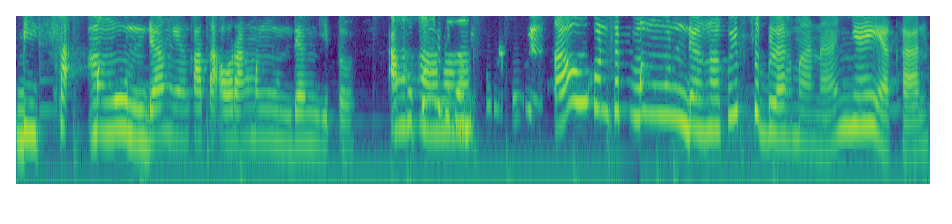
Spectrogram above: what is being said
bisa mengundang yang kata orang mengundang gitu. Aku pun uh, nggak tahu konsep mengundang aku itu sebelah mananya ya kan.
